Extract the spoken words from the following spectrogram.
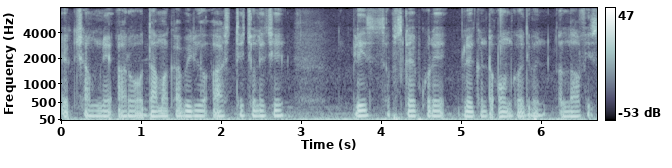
এক সামনে আরও দামাকা ভিডিও আসতে চলেছে। প্লিজ সাবস্ক্রাইব করে ব্লাইকনটা অন করে দিবেন। আল্লাহ হাফিজ।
